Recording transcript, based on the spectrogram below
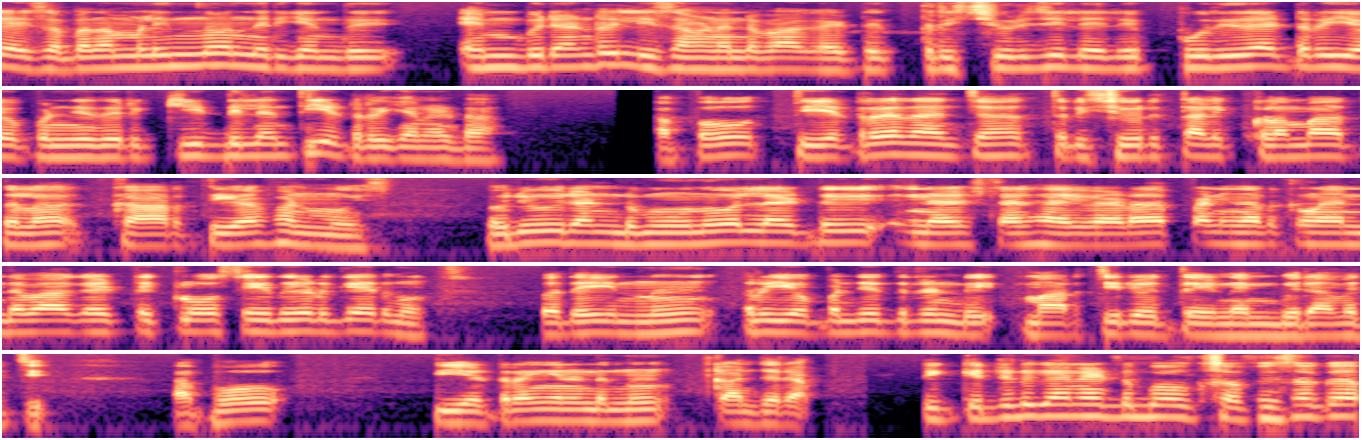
ഗൈസ് അപ്പോൾ നമ്മൾ ഇന്ന് വന്നിരിക്കുന്നത് എമ്പുരാൻ റിലീസ് ആവണതിന്റെ ഭാഗമായിട്ട്. തൃശ്ശൂർ ജില്ലയിൽ പുതിയതായിട്ട് റീ ഓപ്പൺ ചെയ്ത ഒരു കിഡിലൻ തിയേറ്ററിക്കാണ് കേട്ടോ അപ്പോൾ തിയേറ്റർ ഏതാണെന്ന് വെച്ചാൽ തൃശ്ശൂർ തളിക്കുളം ഭാഗത്തുള്ള കാർത്തിക ഫൺ മൂവീസ് ഒരു രണ്ട് മൂന്ന് കൊല്ലമായിട്ട് നാഷണൽ ഹൈവേയുടെ പണി നടക്കുന്നതിന്റെ ഭാഗമായിട്ട് ക്ലോസ് ചെയ്ത് കിടക്കുകയായിരുന്നു അപ്പോൾ അതേ ഇന്ന് റീ ഓപ്പൺ ചെയ്തിട്ടുണ്ട് മാർച്ച് ഇരുപത്തേഴിന് എമ്പുരാൻ വെച്ച്. അപ്പോൾ തിയേറ്റർ എങ്ങനെയുണ്ടെന്ന് കാണിച്ചു തരാം. ടിക്കറ്റ് എടുക്കാനായിട്ട് ബോക്സ് ഓഫീസൊക്കെ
